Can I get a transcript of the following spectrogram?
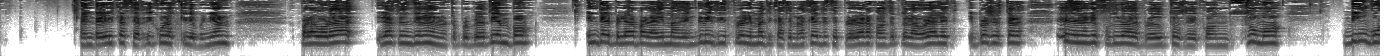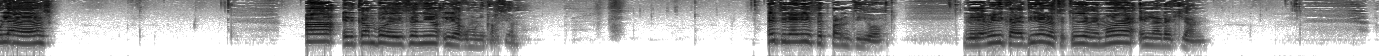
entrevistas y artículos de opinión para abordar las tensiones de nuestro propio tiempo, interpelar paradigmas en crisis, problemáticas emergentes, explorar conceptos laborales y proyectar escenarios futuros de productos de consumo vinculadas a el campo de diseño y la comunicación. Escenarios expansivos desde América Latina los estudios de moda en la región.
